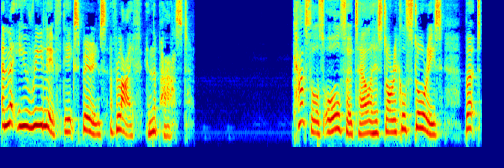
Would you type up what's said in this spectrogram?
and let you relive the experience of life in the past. Castles also tell historical stories, but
